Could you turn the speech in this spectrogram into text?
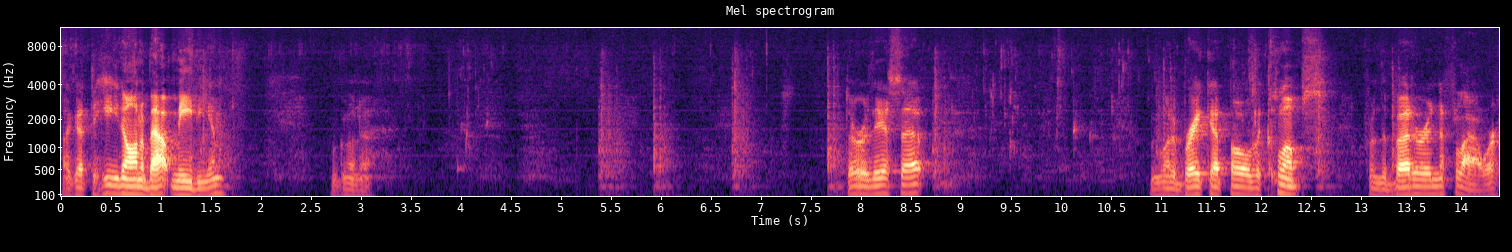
I got the heat on about medium. We're going to stir this up. We want to break up all the clumps from the butter and the flour.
